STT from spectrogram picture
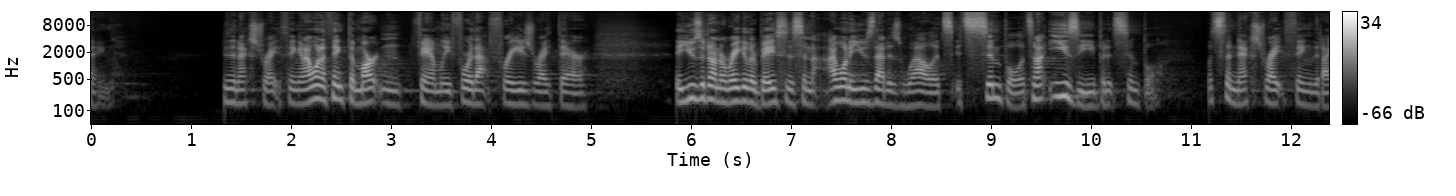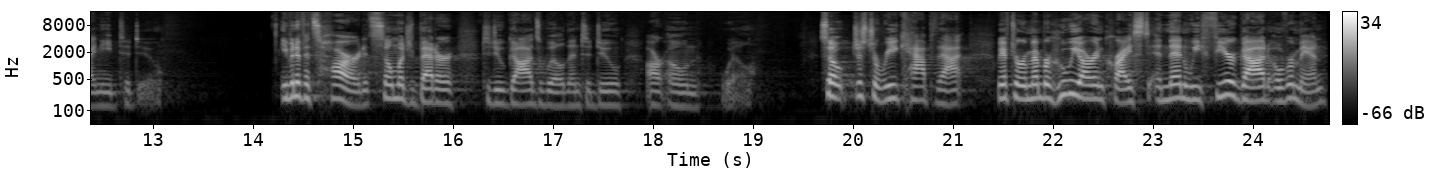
thing. Do the next right thing. And I want to thank the Martin family for that phrase right there. They use it on a regular basis, and I want to use that as well. It's, it's simple. It's not easy, but it's simple. What's the next right thing that I need to do? Even if it's hard, it's so much better to do God's will than to do our own will. So, just to recap that, we have to remember who we are in Christ, and then we fear God over man.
